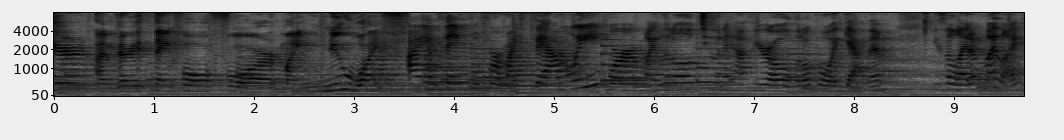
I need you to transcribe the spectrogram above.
year. I'm very thankful for my new wife. I am thankful for my family. For my little two and a half year old little boy, Gavin. He's the light of my life.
